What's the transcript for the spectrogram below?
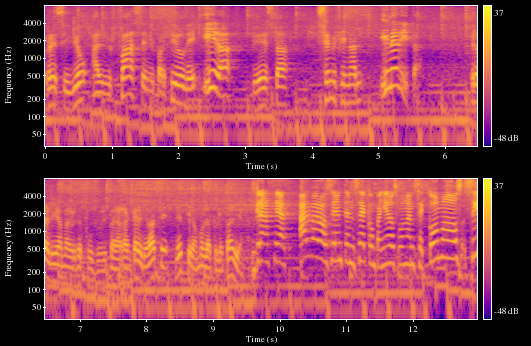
recibió al FAS en el partido de ida de esta semifinal inédita de la Liga Mayor de Fútbol. Y para arrancar el debate, le tiramos la pelota a Diana. Gracias, Siéntense, compañeros, pónganse cómodos. Sí,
